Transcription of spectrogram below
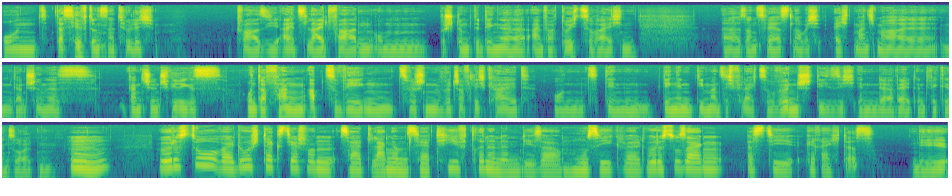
Und das hilft uns natürlich quasi als Leitfaden, um bestimmte Dinge einfach durchzureichen. Äh, sonst wäre es, glaube ich, echt manchmal ein ganz schönes ganz schön schwieriges Unterfangen abzuwägen zwischen Wirtschaftlichkeit und den Dingen, die man sich vielleicht so wünscht, die sich in der Welt entwickeln sollten. Mhm. Würdest du, weil du steckst ja schon seit langem sehr tief drinnen in dieser Musikwelt, würdest du sagen, dass die gerecht ist? Nee,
